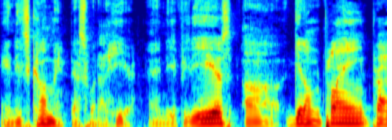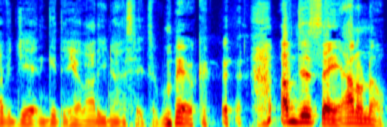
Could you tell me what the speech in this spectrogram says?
And it's coming. That's what I hear. And if it is, uh, get on the plane, private jet, and get the hell out of the United States of America. I'm just saying, I don't know.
